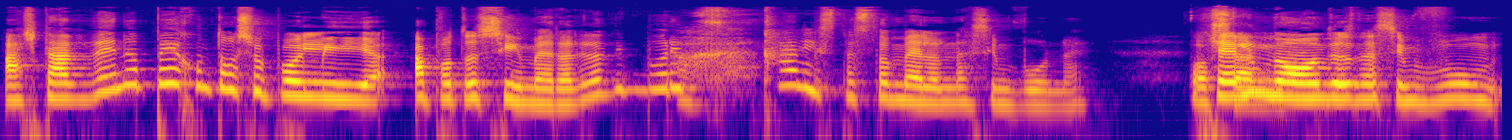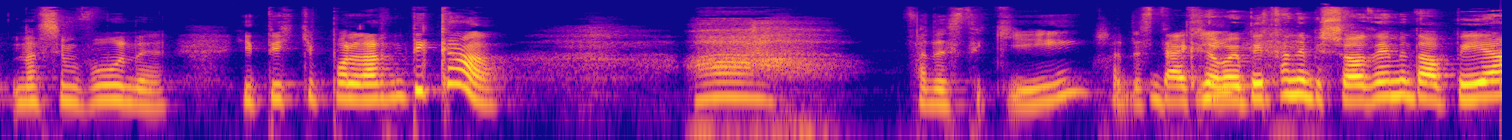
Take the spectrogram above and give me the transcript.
αυτά δεν απέχουν τόσο πολύ από το σήμερα. Δηλαδή μπορεί κάλλιστα στο μέλλον να συμβούνε. Πόσα Θέλουμε άλλη. όντως να, συμβούν, να συμβούνε. Γιατί έχει και πολλά αρνητικά. Αχ, φανταστική, φανταστική. Εντάξει, εγώ υπήρχαν επεισόδια με τα οποία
